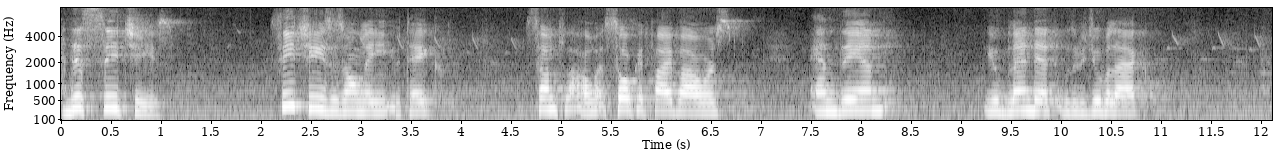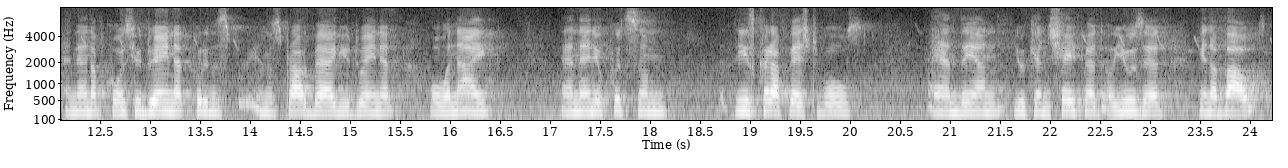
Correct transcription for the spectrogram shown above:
And this seed cheese. Seed cheese is only you take sunflower, soak it five hours, and then you blend it with Rejuvelac, and then of course you drain it, put it in the, in the sprout bag, you drain it overnight, and then you put some, these cut up vegetables, and then you can shape it or use it in about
